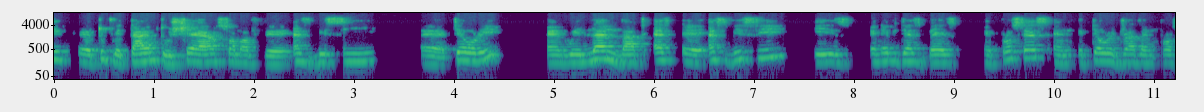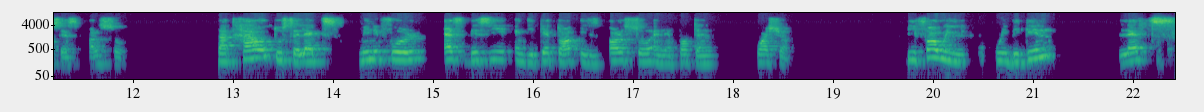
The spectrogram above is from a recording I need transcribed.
uh, took the time to share some of the SBC theory. And we learned that S, uh, SBC is an evidence-based process and a theory-driven process also. But how to select meaningful SBC indicator is also an important question. Before we, we begin, let's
